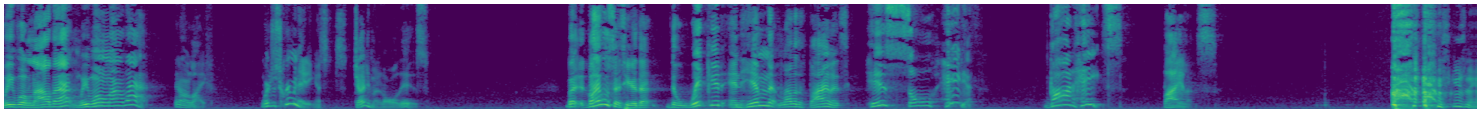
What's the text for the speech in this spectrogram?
we will allow that and we won't allow that in our life. We're discriminating. It's, it's judgment, all it is. But the Bible says here that the wicked and him that loveth violence, his soul hateth. God hates violence. Excuse me.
